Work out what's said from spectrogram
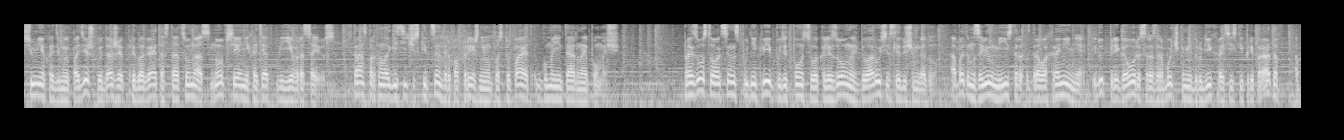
всю необходимую поддержку и даже предлагает остаться у нас, но все они хотят в Евросоюз. В транспортно-логистический центр по-прежнему поступает гуманитарная помощь. Производство вакцины «Спутник Ви» будет полностью локализовано в Беларуси в следующем году. Об этом заявил министр здравоохранения. Идут переговоры с разработчиками других российских препаратов об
